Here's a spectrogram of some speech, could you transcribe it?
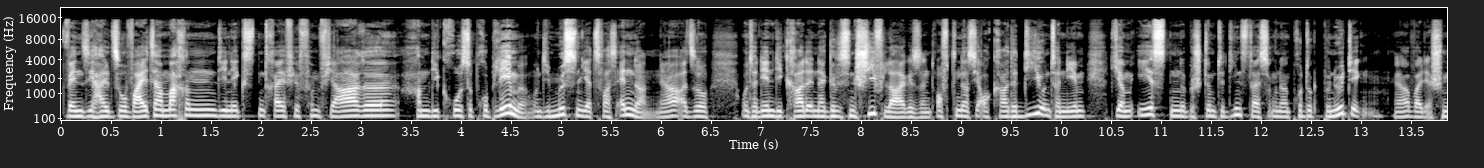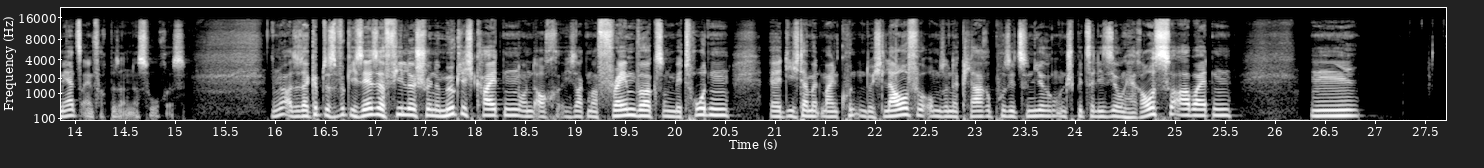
wenn sie halt so weitermachen, die nächsten drei, vier, fünf Jahre, haben die große Probleme und die müssen jetzt was ändern. Ja? Also Unternehmen, die gerade in einer gewissen Schieflage sind. Oft sind das ja auch gerade die Unternehmen, die am ehesten eine bestimmte Dienstleistung oder ein Produkt benötigen, ja? weil der Schmerz einfach besonders hoch ist. Ja, also da gibt es wirklich sehr, sehr viele schöne Möglichkeiten und auch, ich sag mal, Frameworks und Methoden, äh, die ich da mit meinen Kunden durchlaufe, um so eine klare Positionierung und Spezialisierung herauszuarbeiten. Mhm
